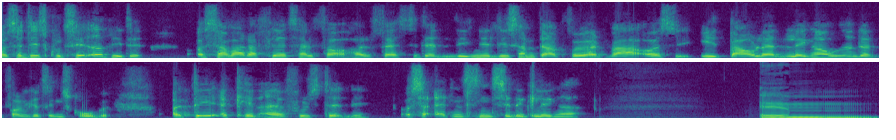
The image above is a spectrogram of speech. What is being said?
Og så diskuterede vi det, og så var der flertal for at holde fast i den linje, ligesom der ført var også i et bagland længere uden den folketingsgruppe. Og det erkender jeg fuldstændig, og så er den sådan set ikke længere. Øhm,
